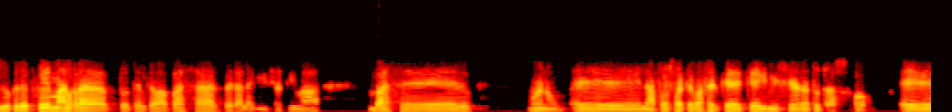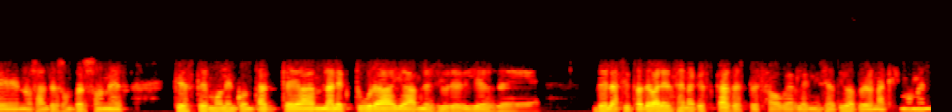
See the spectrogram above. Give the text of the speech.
jo crec que malgrat tot el que va passar, per a la iniciativa va ser bueno, eh, la força que va fer que, que iniciara tot això. Eh, nosaltres som persones que estem molt en contacte amb la lectura i amb les llibreries de, de la ciutat de València en aquest cas, després s'ha obert la iniciativa, però en aquell moment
